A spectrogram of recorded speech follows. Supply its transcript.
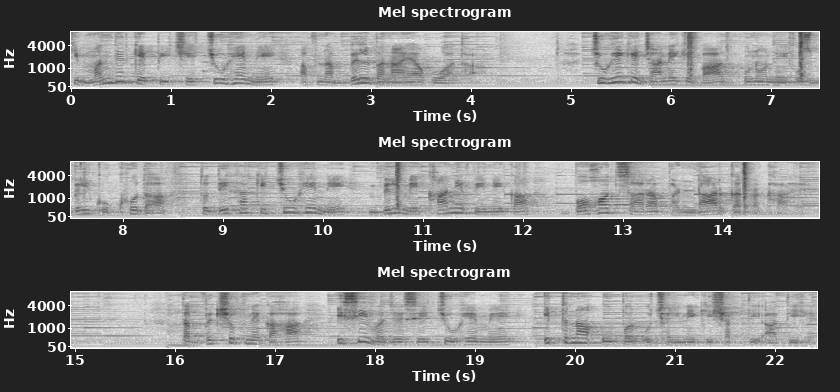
कि मंदिर के पीछे चूहे ने अपना बिल बनाया हुआ था। चूहे के जाने के बाद उन्होंने उस बिल को खोदा तो देखा कि चूहे ने बिल में खाने पीने का बहुत सारा भंडार कर रखा है। तब भिक्षुक ने कहा, इसी वजह से चूहे में इतना ऊपर उछलने की शक्ति आती है।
